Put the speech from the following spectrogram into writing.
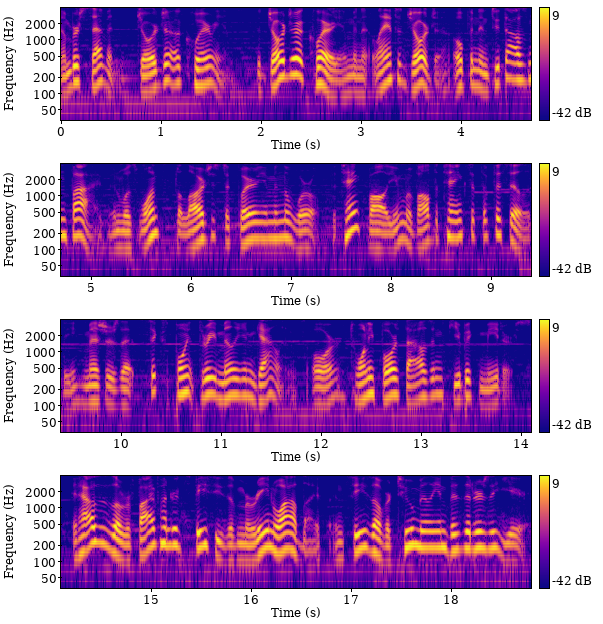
Number 7. Georgia Aquarium. The Georgia Aquarium in Atlanta, Georgia opened in 2005 and was once the largest aquarium in the world. The tank volume of all the tanks at the facility measures at 6.3 million gallons, or 24,000 cubic meters. It houses over 500 species of marine wildlife and sees over 2 million visitors a year.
